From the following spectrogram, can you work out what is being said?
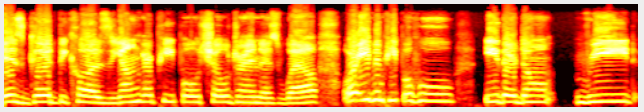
is good because younger people children as well or even people who either don't read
